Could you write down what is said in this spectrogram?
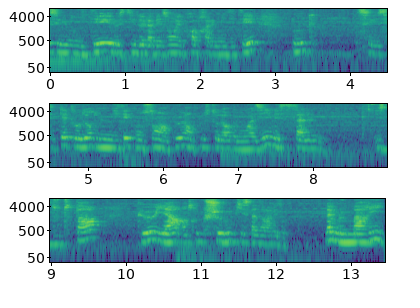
c'est l'humidité, le style de la maison est propre à l'humidité, donc c'est peut-être l'odeur de l'humidité qu'on sent un peu, en plus cette odeur de moisi, mais ça, ils se doutent pas qu'il y a un truc chelou qui se passe dans la maison. Même le mari,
